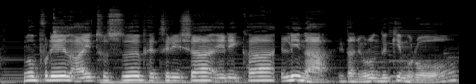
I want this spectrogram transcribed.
스노프릴, 아이투스, 패트리샤, 에리카, 엘리나 일단 이런 느낌으로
